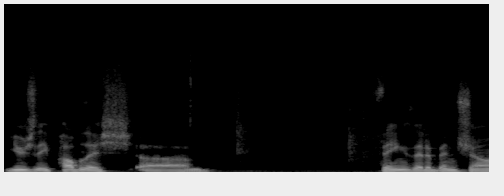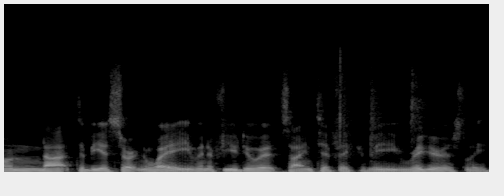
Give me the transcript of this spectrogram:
usually publish um, things that have been shown not to be a certain way, even if you do it scientifically rigorously.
